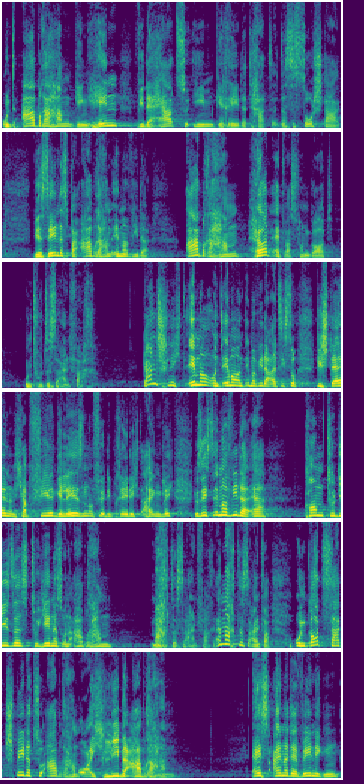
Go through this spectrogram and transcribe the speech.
und Abraham ging hin, wie der Herr zu ihm geredet hatte. Das ist so stark. Wir sehen das bei Abraham immer wieder. Abraham hört etwas von Gott und tut es einfach. Ganz schlicht, immer und immer und immer wieder, als ich so die Stellen, und ich habe viel gelesen für die Predigt eigentlich, du siehst immer wieder, er kommt, tu dieses, tu jenes und Abraham macht es einfach. Er macht es einfach. Und Gott sagt später zu Abraham, oh, ich liebe Abraham. Er ist einer der wenigen,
